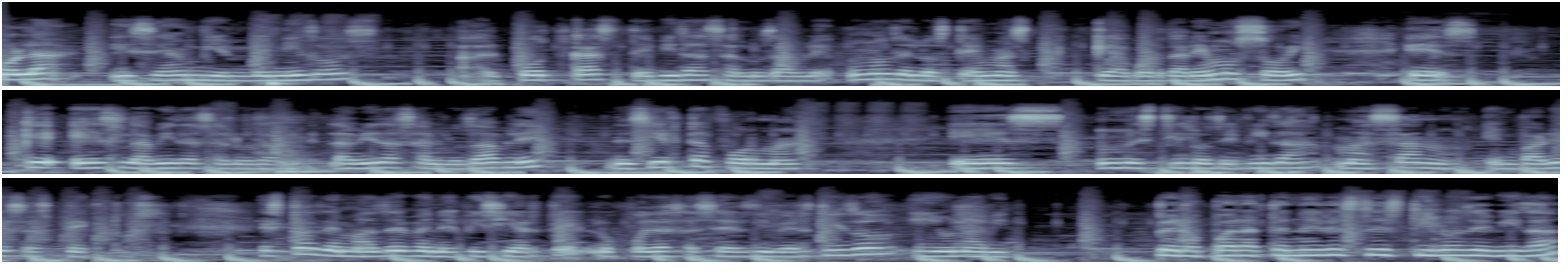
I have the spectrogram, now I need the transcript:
Hola y sean bienvenidos al podcast de vida saludable. Uno de los temas que abordaremos hoy es qué es la vida saludable. La vida saludable, de cierta forma, es un estilo de vida más sano en varios aspectos. Esto además de beneficiarte, lo puedes hacer divertido y un hábito. Pero para tener este estilo de vida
